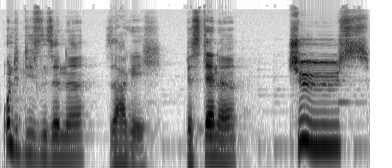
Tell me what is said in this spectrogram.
Und in diesem Sinne sage ich bis denne. Tschüss!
